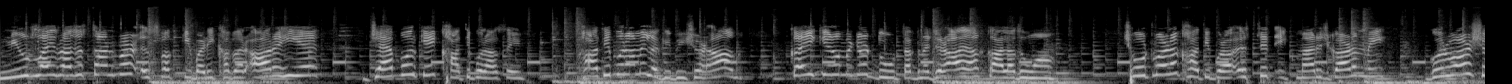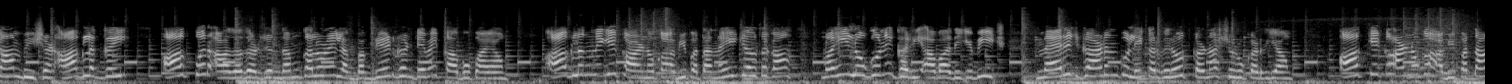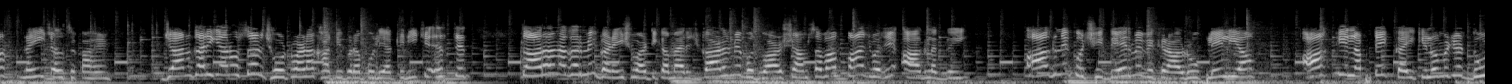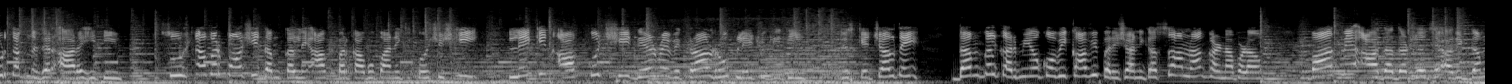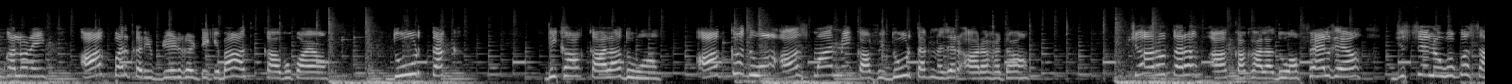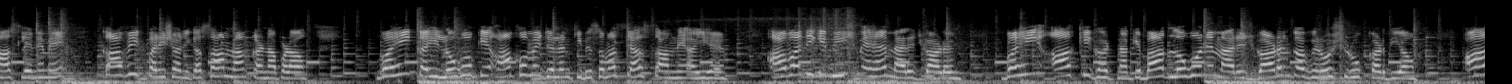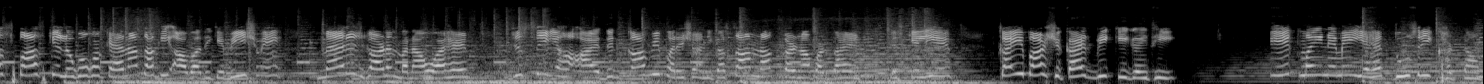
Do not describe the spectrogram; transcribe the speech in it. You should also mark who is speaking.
Speaker 1: News live Rajasthan पर इस वक्त की बड़ी खबर आ रही है जयपुर के खातीपुरा से। खातीपुरा में लगी भीषण आग। कई किलोमीटर दूर तक नज़र आया काला धुआँ। छोटवाड़ा खातीपुरा स्थित एक मैरिज गार्डन में गुरुवार शाम भीषण आग लग गई। आग पर आधा दर्जन दमकलों ने लगभग डेढ़ घंटे में काबू पाया। आग लगने के कारणों का अभी पता नहीं चल सका। वहीं लोगों ने घरी आबादी के बीच मैरिज गार्डन को लेकर विरोध करना शुरू कर दिया। आग के कारणों का अभी पता नहीं चल सका है। जानकारी के अनुसार झोटवाड़ा खातीपुरा पुलिया के नीचे स्थित तारानगर में गणेश वाटिका मैरिज गार्डन में बुधवार शाम सवा पाँच बजे आग लग गई। आग ने कुछ ही देर में विकराल रूप ले लिया। आग की लपटें कई किलोमीटर दूर तक नज़र आ रही थी। सूचना पर पहुँची दमकल ने आग पर काबू पाने की कोशिश की, लेकिन आग कुछ ही देर में विकराल रूप ले चुकी थी, जिसके चलते दमकल कर्मियों को भी काफ़ी परेशानी का सामना करना पड़ा। बाद में आधा दर्जन से अधिक दमकलों ने आग पर करीब डेढ़ घंटे के बाद काबू पाया। दूर तक दिखा काला धुआँ। आग का धुआँ आसमान में काफ़ी दूर तक नज़र आ रहा था। चारों तरफ़ आग का काला धुआँ फैल गया, जिससे लोगों को सांस लेने में काफ़ी परेशानी का सामना करना पड़ा। वहीं कई लोगों के आँखों में जलन की भी समस्या सामने आई है। आबादी के बीच में है मैरिज गार्डन वहीं आग की घटना के बाद लोगों ने मैरिज गार्डन का विरोध शुरू कर दिया। आसपास के लोगों का कहना था कि आबादी के बीच में मैरिज गार्डन बना हुआ है, जिससे यहाँ आए दिन काफ़ी परेशानी का सामना करना पड़ता है। इसके लिए कई बार शिकायत भी की गई थी। एक महीने में यह दूसरी घटना।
